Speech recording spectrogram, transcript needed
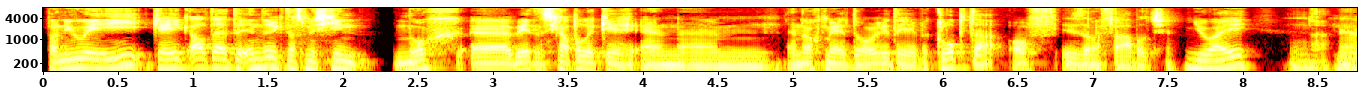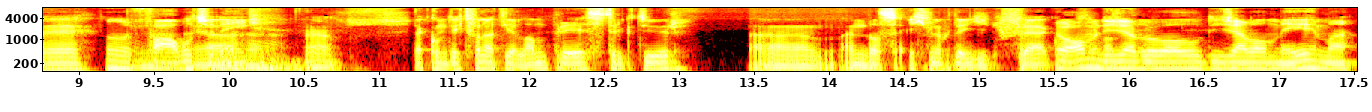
van UAE kreeg ik altijd de indruk, dat is misschien nog eh, wetenschappelijker en, ehm, en nog meer doorgedreven. Klopt dat? Of is dat een fabeltje? UAE, Nee. Ja. Nee, dat is een fabeltje, Ja, denk ik. Ja. dat komt echt vanuit die lamprestructuur. Ehm, en dat is echt nog, denk ik, vrij Ja, maar die zijn wel, die zijn wel mee, maar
